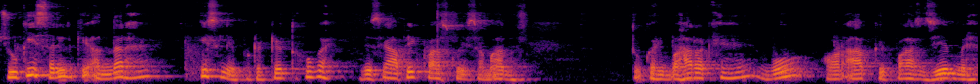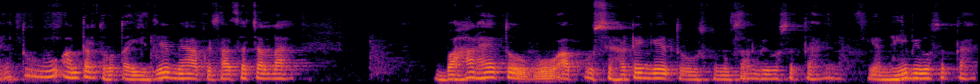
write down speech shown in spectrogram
चूँकि शरीर के अंदर है इसलिए प्रोटेक्टेड तो होगा ही जैसे आप ही के पास कोई सामान है तो कहीं बाहर रखे हैं, वो और आपके पास जेब में है तो वो अंतर तो होता ही है। जेब में आपके साथ साथ चल रहा है। बाहर है तो वो आप उससे हटेंगे तो उसको नुकसान भी हो सकता है या नहीं भी हो सकता है।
